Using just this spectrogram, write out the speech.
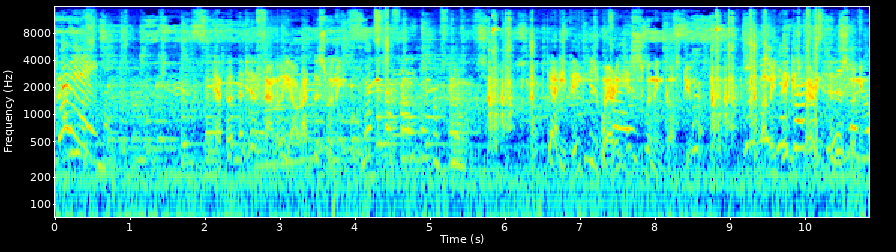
Swimming. Peppa and her family are at the swimming pool. Daddy Pig is wearing his swimming costume. Mummy Pig is wearing her swimming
